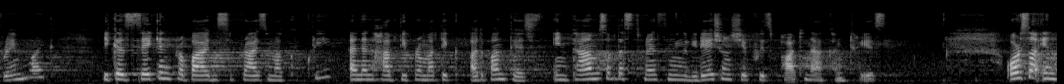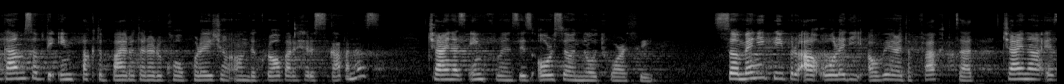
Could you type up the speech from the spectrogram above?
framework because they can provide supplies more quickly and then have diplomatic advantage in terms of the strengthening relationship with partner countries. Also, in terms of the impact of bilateral cooperation on the global health governance, China's influence is also noteworthy. So many people are already aware of the fact that China is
